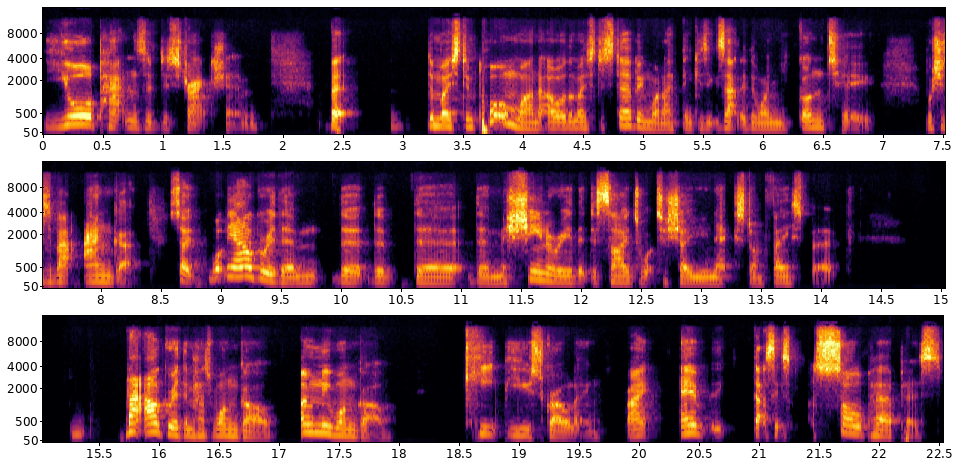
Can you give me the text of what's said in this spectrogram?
your patterns of distraction. But the most important one, or the most disturbing one, I think, is exactly the one you've gone to, which is about anger. So, what the algorithm, the the the the machinery that decides what to show you next on Facebook, that algorithm has one goal, only one goal: keep you scrolling, right? Every, that's its sole purpose.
